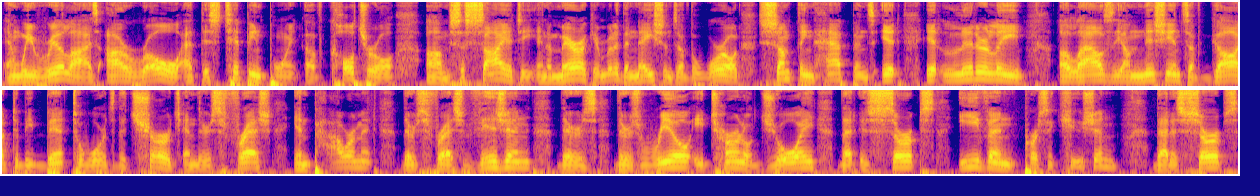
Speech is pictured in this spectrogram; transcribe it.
and we realize our role at this tipping point of cultural um, society in America and really the nations of the world, something happens. It, it literally allows the omniscience of God to be bent towards the church and there's fresh empowerment. There's fresh vision. There's, there's real eternal joy that usurps even persecution, that usurps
